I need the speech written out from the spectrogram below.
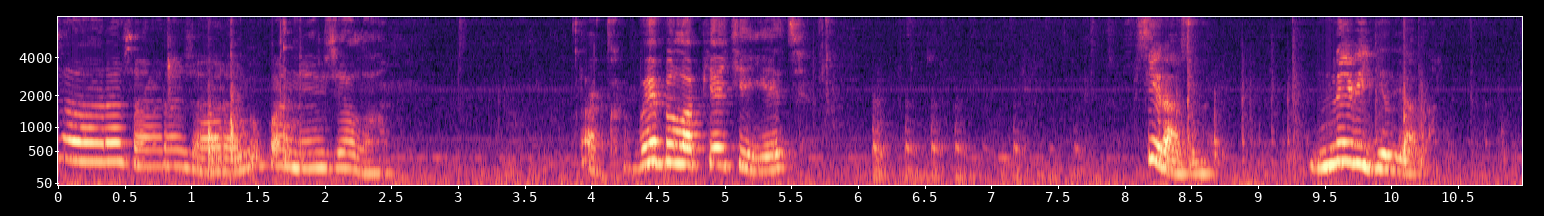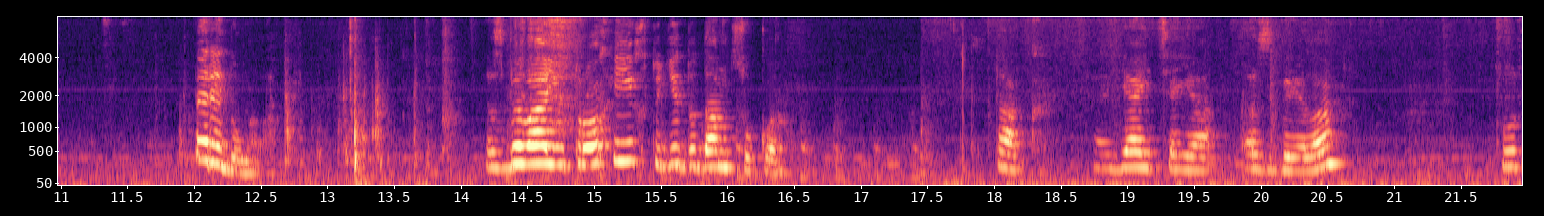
Зараз, зараз, зараз. Люба не взяла. Так, вибила 5 яєць. Всі разом. Не відділяла. Передумала. Збиваю трохи їх, тоді додам цукор. Так, яйця я збила. Тут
